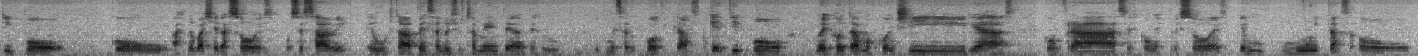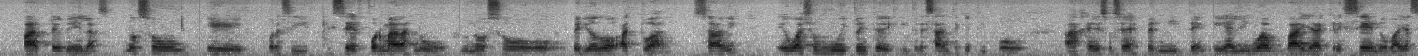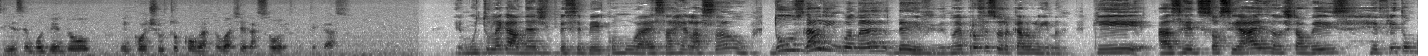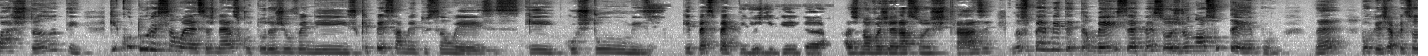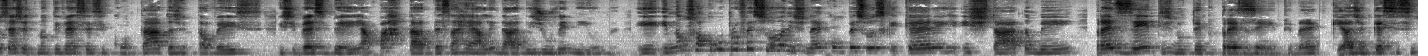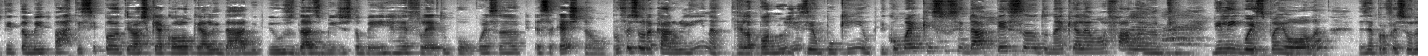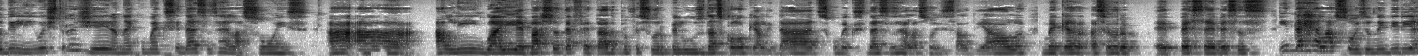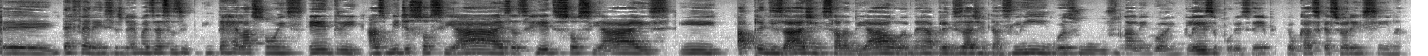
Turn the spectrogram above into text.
tipo, com as novas gerações. Você sabe, eu estava pensando justamente antes de começar o podcast, que tipo, nós contamos com gírias, com frases, com expressões, que muitas ou parte delas não são, eh, por assim dizer, formadas no, no nosso período atual, sabe? Eu acho muito inter interessante que, tipo, as redes sociais permitem que a língua vaya crescendo, vaya se desenvolvendo em conjunto com as novas gerações, neste caso. É muito legal, né, a gente perceber como é essa relação do uso da língua, né, David? Não é, professora Carolina? Que as redes sociais, elas talvez reflitam bastante. Que culturas são essas, né? As culturas juvenis, que pensamentos são esses? Que costumes? que perspectivas de vida as novas gerações trazem, nos permitem também ser pessoas do nosso tempo, né? Porque já pensou se a gente não tivesse esse contato, a gente talvez estivesse bem apartado dessa realidade juvenil, né? E, e, não só como professores, né? Como pessoas que querem estar também presentes no tempo presente, né? Que a gente quer se sentir também participante. Eu acho que a coloquialidade e o uso das mídias também reflete um pouco essa, essa questão. A professora Carolina, ela pode nos dizer um pouquinho de como é que isso se dá pensando, né? Que ela é uma falante de língua espanhola, mas é professora de língua estrangeira, né? Como é que se dá essas relações? A, a, a língua aí é bastante afetada, professora, pelo uso das coloquialidades, como é que se dá essas relações em sala de aula, como é que a, a senhora é, percebe essas interrelações, eu nem diria é, interferências, né, mas essas interrelações entre as mídias sociais, as redes sociais e aprendizagem em sala de aula, né, aprendizagem das línguas, o uso na língua inglesa, por exemplo, é o caso que a senhora ensina.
